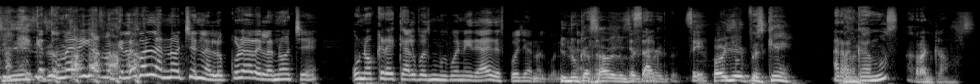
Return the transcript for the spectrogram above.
sí, que tú me digas, porque luego en la noche, en la locura de la noche, uno cree que algo es muy buena idea y después ya no es buena Y idea. nunca sabes exactamente. Exacto, sí. Oye, pues qué, ¿Arrancamos? arrancamos.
